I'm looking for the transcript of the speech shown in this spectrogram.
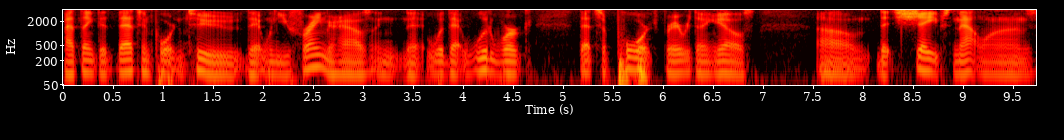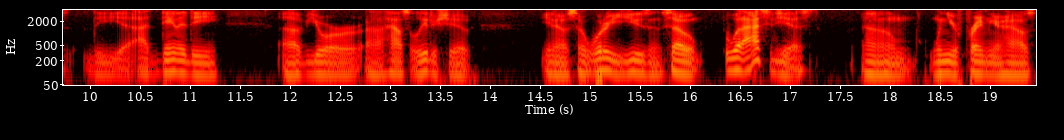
I think that that's important too. That when you frame your house and that with that woodwork, that support for everything else, um, that shapes and outlines the identity of your uh, house of leadership. You know, so what are you using? So what I suggest um, when you're framing your house,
